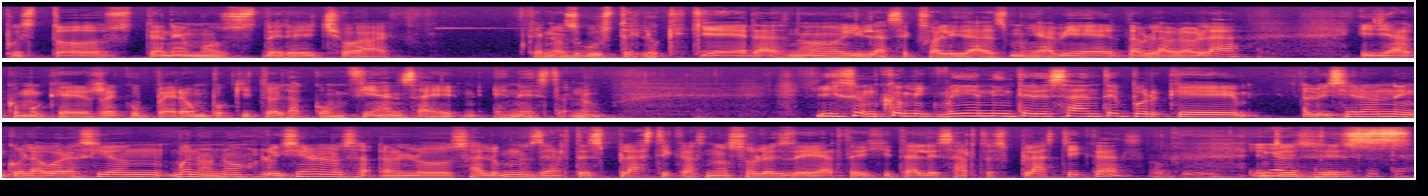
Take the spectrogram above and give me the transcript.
pues todos tenemos derecho a que nos guste lo que quieras, ¿no? Y la sexualidad es muy abierta, bla, bla, bla. Y ya como que recupera un poquito la confianza en, en esto, ¿no? Y es un cómic bien interesante porque lo hicieron en colaboración, bueno, no, lo hicieron los, los alumnos de artes plásticas, no solo es de arte digital, es artes plásticas. Entonces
